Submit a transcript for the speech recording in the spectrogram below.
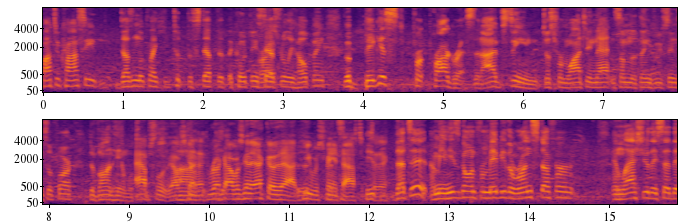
Fatukasi doesn't look like he took the step that the coaching staff's Right. really helping. The biggest pr- progress that I've seen just from watching that and some of the things we've seen so far, DaVon Hamilton. Absolutely. I was Uh, gonna I was gonna echo that. He was fantastic he- today. That's it. I mean, he's gone from maybe the run stuffer, and last year they said they,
